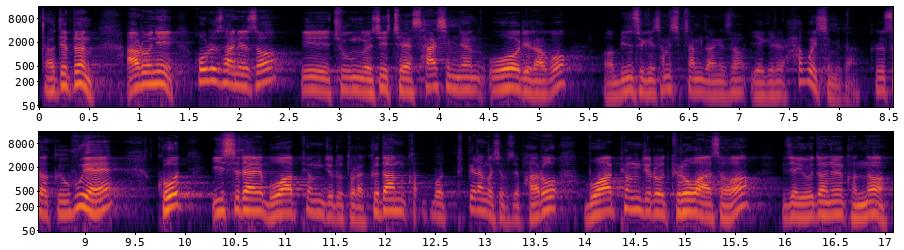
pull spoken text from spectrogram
자, 어쨌든 아론이 호르산에서 이 죽은 것이 제 40년 5월이라고 어, 민수기 33장에서 얘기를 하고 있습니다. 그래서 그 후에 곧 이스라엘 모압 평지로 돌아. 그 다음 뭐 특별한 것이 없어요. 바로 모압 평지로 들어와서 이제 요단을 건너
